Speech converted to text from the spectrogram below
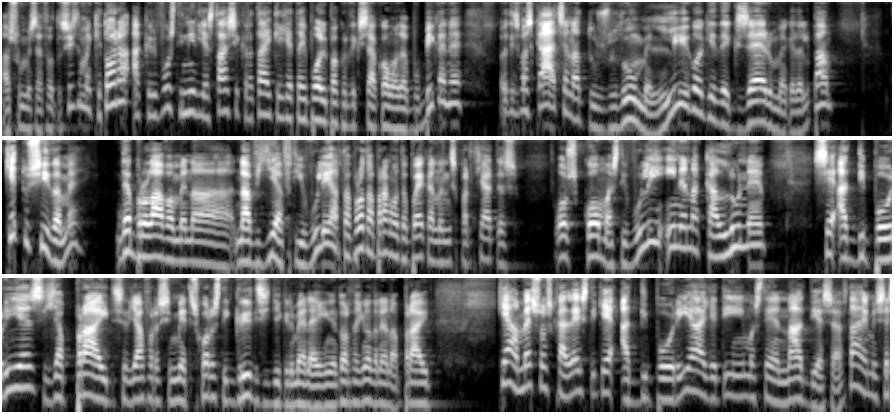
ας πούμε, σε αυτό το σύστημα. Και τώρα ακριβώς την ίδια στάση κρατάει και για τα υπόλοιπα ακροδεξιά κόμματα που μπήκανε, ότι μα κάτσε να τους δούμε λίγο και δεν ξέρουμε κτλ. Και, και τους είδαμε, δεν προλάβαμε να, να βγει αυτή η Βουλή. Από τα πρώτα πράγματα που έκαναν οι Σπαρτιάτες ως κόμμα στη Βουλή είναι να καλούν σε αντιπορίες για Pride σε διάφορα σημεία της χώρας. Στην Κρήτη συγκεκριμένα έγινε. Τώρα θα γινόταν ένα Pride. Και αμέσως καλέστηκε αντιπορία γιατί είμαστε ενάντια σε αυτά. Εμείς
